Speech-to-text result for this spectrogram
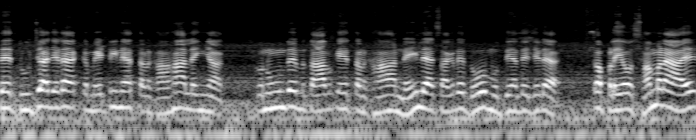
ਤੇ ਦੂਜਾ ਜਿਹੜਾ ਕਮੇਟੀ ਨੇ ਤਨਖਾਹਾਂ ਲਈਆਂ, ਕਾਨੂੰਨ ਦੇ ਮੁਤਾਬਕ ਇਹ ਤਨਖਾਹ ਨਹੀਂ ਲੈ ਸਕਦੇ। ਦੋ ਮੁੱਦਿਆਂ ਤੇ ਜਿਹੜਾ ਘਪਲੇ ਉਹ ਸਾਹਮਣੇ ਆਏ।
